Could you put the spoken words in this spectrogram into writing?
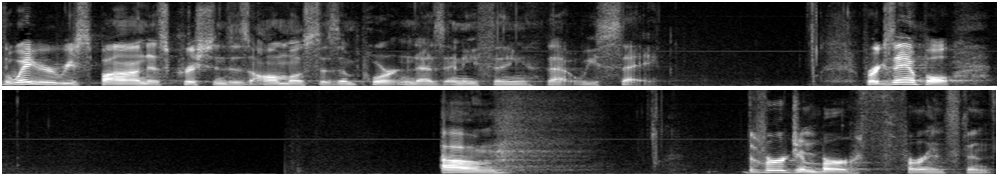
The way we respond as Christians is almost as important as anything that we say. For example, um, the virgin birth, for instance,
